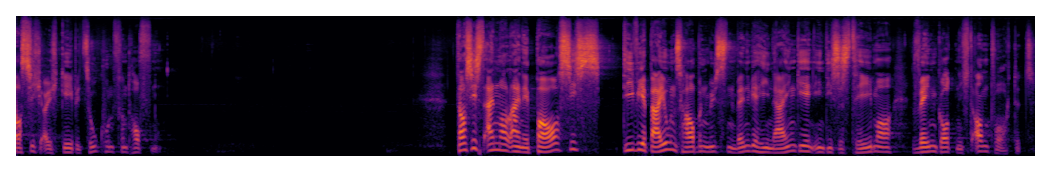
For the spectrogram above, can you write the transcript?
dass ich euch gebe Zukunft und Hoffnung. Das ist einmal eine Basis, die wir bei uns haben müssen, wenn wir hineingehen in dieses Thema, wenn Gott nicht antwortet.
